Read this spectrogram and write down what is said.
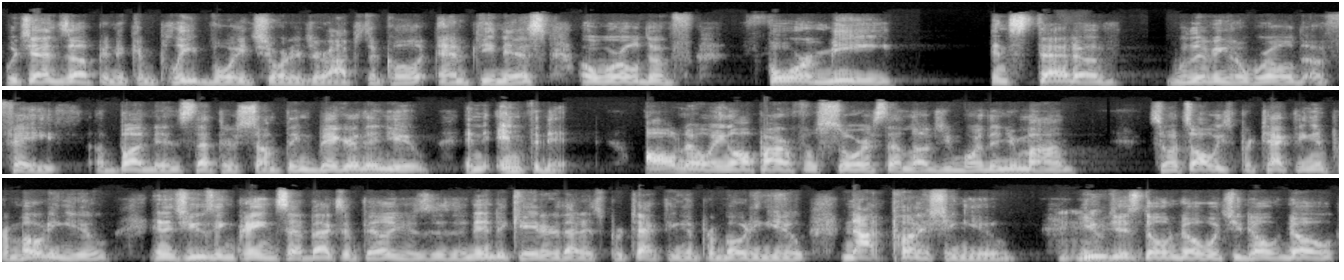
which ends up in a complete void, shortage, or obstacle, emptiness, a world of for me instead of living in a world of faith, abundance, that there's something bigger than you, an infinite, all knowing, all powerful source that loves you more than your mom. So it's always protecting and promoting you. And it's using pain, setbacks, and failures as an indicator that it's protecting and promoting you, not punishing you. Mm-hmm. You just don't know what you don't know.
